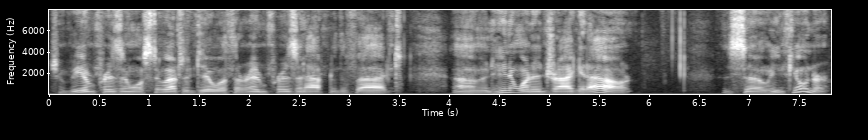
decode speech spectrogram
She'll be in prison. We'll still have to deal with her in prison after the fact, um, and he didn't want to drag it out, so he killed her.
